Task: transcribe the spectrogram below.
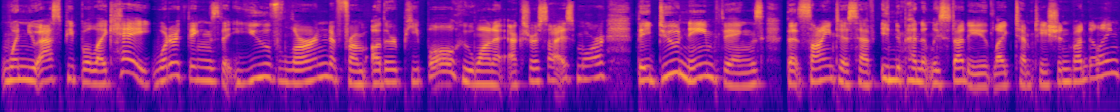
When you ask people, like, hey, what are things that you've learned from other people who want to exercise more? They do name things that scientists have independently studied, like temptation bundling.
